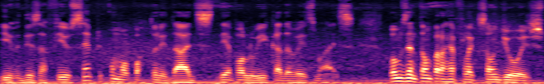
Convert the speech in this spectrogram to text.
e os desafios sempre como oportunidades de evoluir cada vez mais. Vamos então para a reflexão de hoje.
